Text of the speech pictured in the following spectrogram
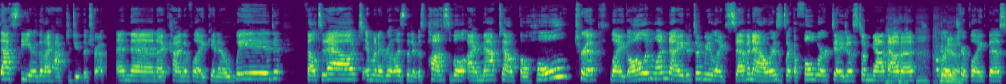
that's the year that I have to do the trip. And then I kind of like, you know, waited, felt it out. And when I realized that it was possible, I mapped out the whole trip, like all in one night. It took me like seven hours. It's like a full work day just to map out a, a road Yeah. trip like this.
